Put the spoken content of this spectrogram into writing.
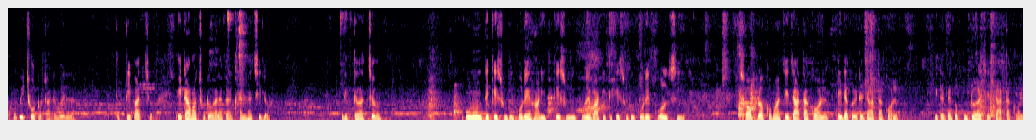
খুবই ছোট চাটু বেল্লা। দেখতেই পাচ্ছ, এটা আমার ছোটোবেলাকার খেলনা ছিল। দেখতে পাচ্ছ? উনুন থেকে শুরু করে, হাঁড়ি থেকে শুরু করে, বাটি থেকে শুরু করে, কলসি, সব রকম আছে জাতা কল এই দেখো, এটা জাতা কল এটা দেখো ফুটো আছে জাতা কল।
